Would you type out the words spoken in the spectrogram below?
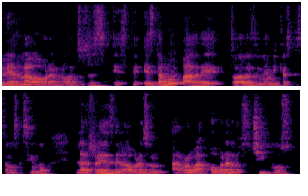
ver la obra, ¿no? Entonces, este, está muy padre todas las dinámicas que estamos haciendo. Las redes de la obra son arroba obra los chicos.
